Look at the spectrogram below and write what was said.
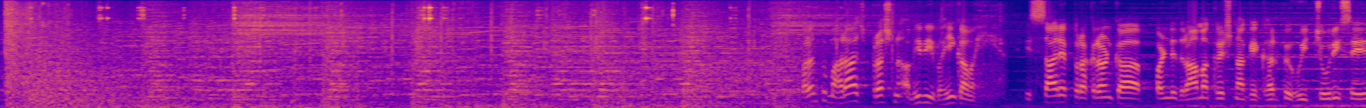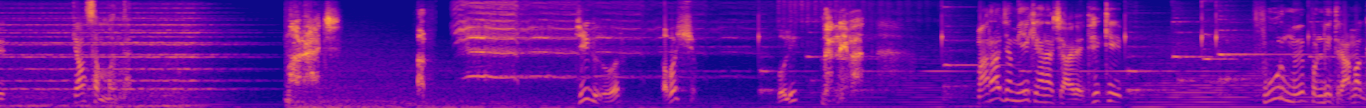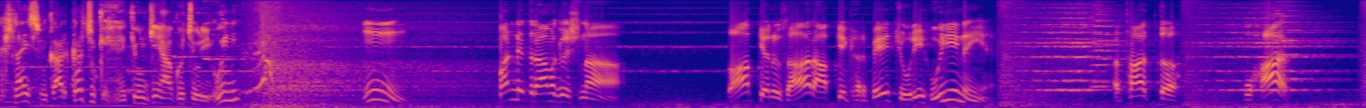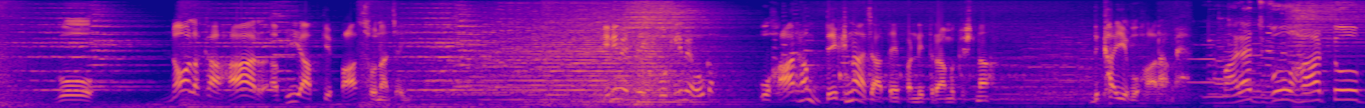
परंतु महाराज प्रश्न अभी भी वहीं का वहीं है। इस सारे प्रकरण का पंडित रामाकृष्णा के घर पे हुई चोरी से क्या संबंध है? महाराज अब जी गुरुवर अवश्य। बोलिए। धन्यवाद। महाराज हम ये कहना चाह रहे थे कि पूर्व में पंडित रामाकृष्णा ये स्वीकार कर चुके हैं कि उनके यहाँ कोई चोरी हुई नहीं। हम्म पंडित रामकृष्णा तो आपके अनुसार आपके घर पे चोरी हुई ही नहीं है। अर्थात वो हार वो नौ लखा हार अभी आपके पास होना चाहिए। इन्हीं में से एक पोटली में होगा। वो हार हम देखना चाहते हैं पंडित रामकृष्णा। दिखाइए वो हार हमें। महाराज वो हार तो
